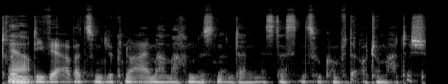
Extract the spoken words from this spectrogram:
drin, ja. die wir aber zum Glück nur einmal machen müssen und dann ist das in Zukunft automatisch.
